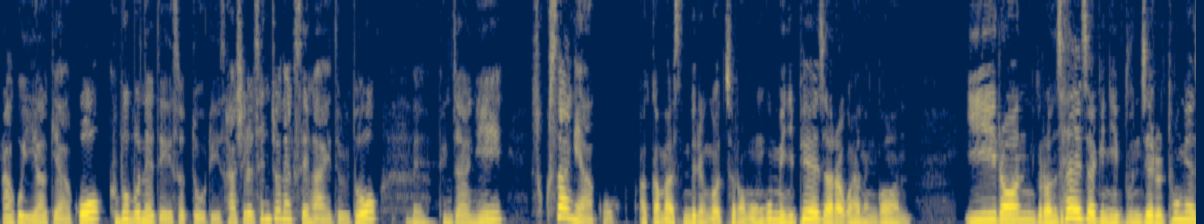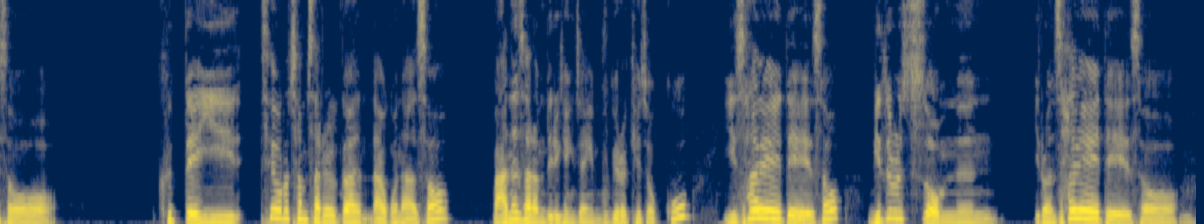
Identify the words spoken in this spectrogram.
라고 이야기하고 그 부분에 대해서 또 우리 사실 생존 학생 아이들도 네. 굉장히 속상해하고 아까 말씀드린 것처럼 온 국민이 피해자라고 하는 건 이런 그런 사회적인 이 문제를 통해서 그때 이 세월호 참사가 나고 나서 많은 사람들이 굉장히 무기력해졌고 이 사회에 대해서 믿을 수 없는 이런 사회에 대해서 음.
